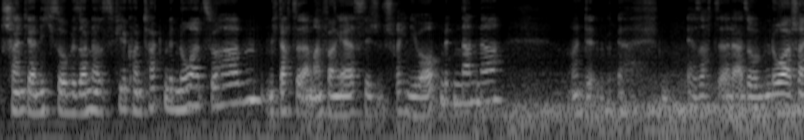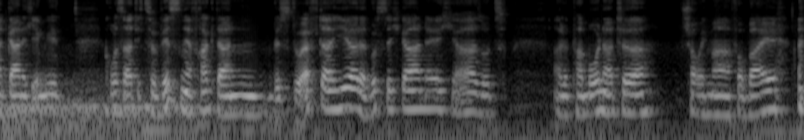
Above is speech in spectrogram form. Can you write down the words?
scheint ja nicht so besonders viel Kontakt mit Noah zu haben. Ich dachte am Anfang erst, die sprechen die überhaupt miteinander. Und äh, er sagt, äh, also Noah scheint gar nicht irgendwie großartig zu wissen. Er fragt dann, bist du öfter hier? Das wusste ich gar nicht. Ja, so alle paar Monate schaue ich mal vorbei.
